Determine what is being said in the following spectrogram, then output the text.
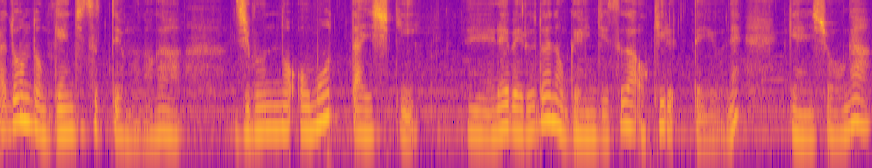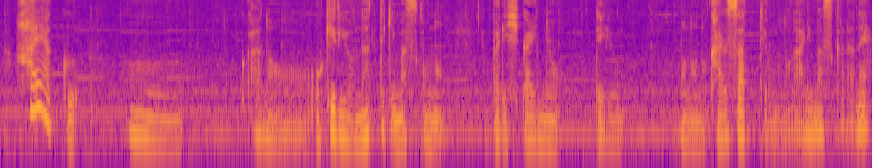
うん、どんどん現実っていうものが自分の思った意識、えー、レベルでの現実が起きるっていうね現象が早くあの起きるようになってきます。このやっぱり光のっていうものの軽さっていうものがありますからね、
